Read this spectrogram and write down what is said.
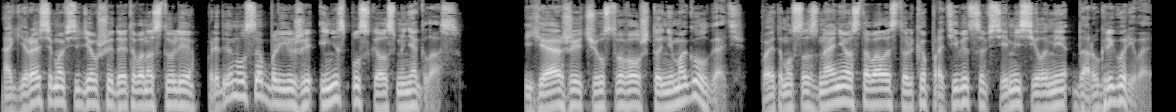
а Герасимов, сидевший до этого на стуле, придвинулся ближе и не спускал с меня глаз. Я же чувствовал, что не могу лгать. Поэтому сознанию оставалось только противиться всеми силами Дару Григорьева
